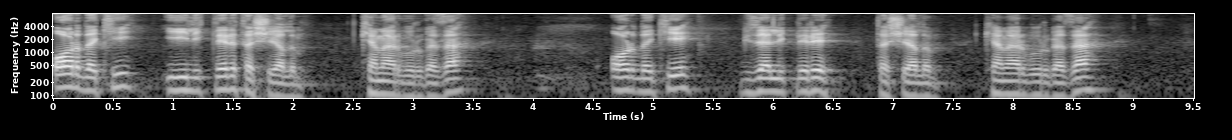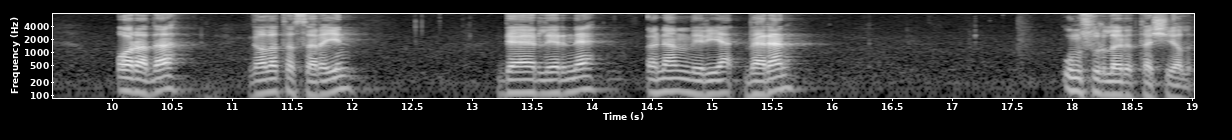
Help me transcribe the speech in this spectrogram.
oradaki iyilikleri taşıyalım Kemerburgaz'a. Oradaki güzellikleri taşıyalım Kemerburgaz'a. Orada Galatasaray'ın değerlerine önem veren unsurları taşıyalım.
